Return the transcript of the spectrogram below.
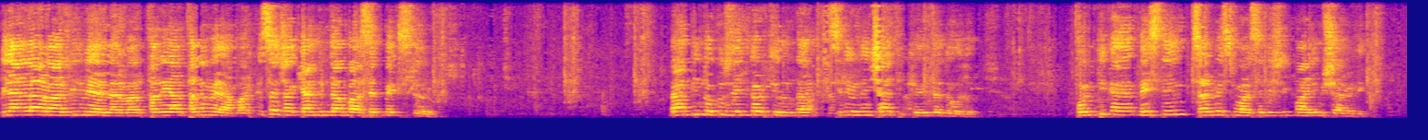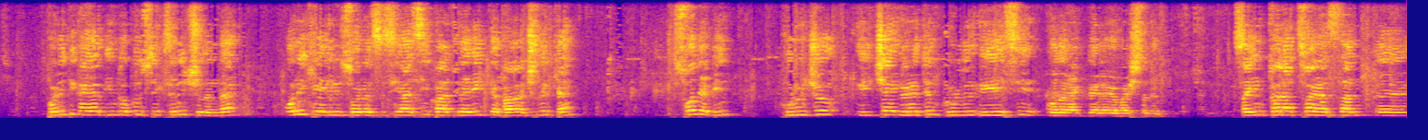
bilenler var, bilmeyenler var, tanıyan, tanımayan var. Kısaca kendimden bahsetmek istiyorum. Ben 1954 yılında Silivri'nin Çeltik köyünde doğdum. Politikaya, mesleğim serbest muhasebecilik, mali müşavirlik. Politikaya 1983 yılında 12 Eylül sonrası siyasi partiler ilk defa açılırken SODEB'in kurucu ilçe yönetim kurulu üyesi olarak göreve başladım. Sayın Tolat Soyaslan e,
